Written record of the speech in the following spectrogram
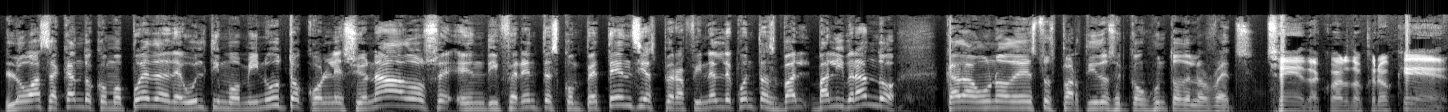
lo va sacando como puede de último minuto con lesionados en diferentes competencias, pero a final de cuentas va, va librando cada uno de estos partidos el conjunto de los Reds. Sí, de acuerdo. Creo que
